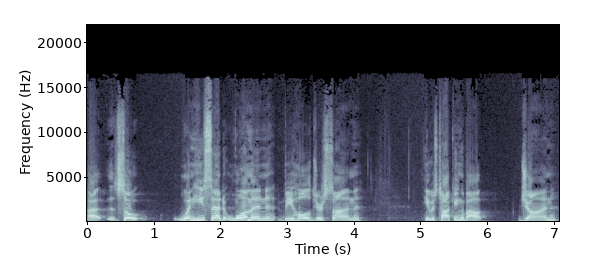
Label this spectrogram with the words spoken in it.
Uh, so when he said, Woman, behold your son, he was talking about John.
